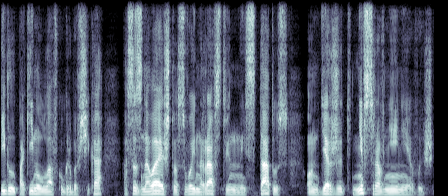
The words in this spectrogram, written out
Бидл покинул лавку гробовщика, осознавая, что свой нравственный статус он держит не в сравнение выше.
